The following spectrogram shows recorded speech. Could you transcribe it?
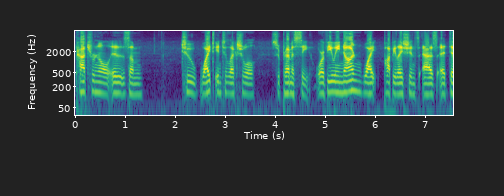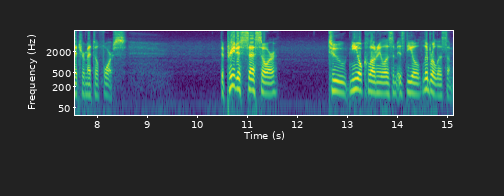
paternalism to white intellectual supremacy, or viewing non white populations as a detrimental force. The predecessor to neocolonialism is neoliberalism.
